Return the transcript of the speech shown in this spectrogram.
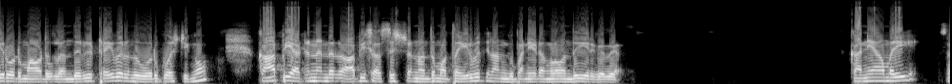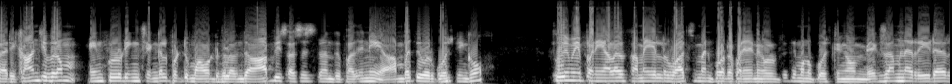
ஈரோடு மாவட்டத்தில் வந்து இருக்குது டிரைவர் வந்து ஒரு போஸ்டிங்கும் காப்பி அட்டண்டர் ஆபீஸ் அசிஸ்டன்ட் வந்து மொத்தம் இருபத்தி நான்கு பணியிடங்களும் வந்து இருக்குது. கன்னியாகுமரி சாரி காஞ்சிபுரம் இன்க்ளூடிங் செங்கல்பட்டு மாவட்டத்தில் வந்து ஆபீஸ் அசிஸ்டன்ட் வந்து பதினே ஐம்பத்தி ஒரு போஸ்டிங்கும் தூய்மை பணியாளர் சமையலர் வாட்ச்மேன் போன்ற பணியிடங்கள் முப்பத்தி மூணு போஸ்டிங்கும் examiner reader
